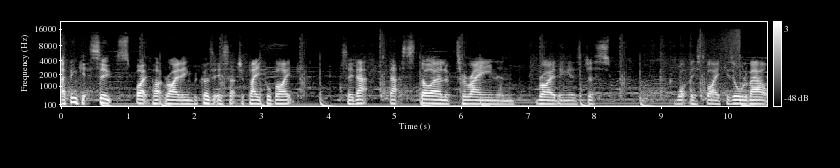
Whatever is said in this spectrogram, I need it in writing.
I think it suits bike park riding because it is such a playful bike. So that that style of terrain and riding is just what this bike is all about.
